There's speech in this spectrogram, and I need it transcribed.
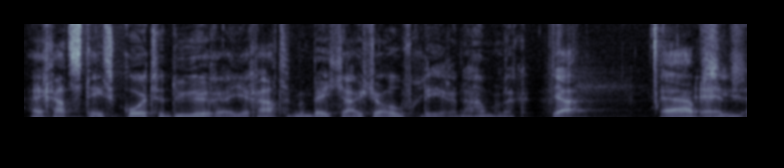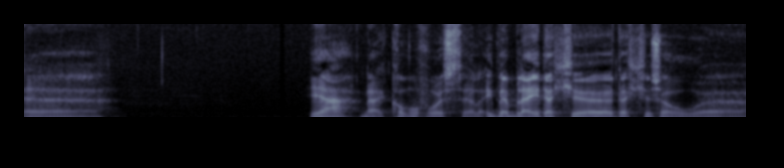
Hij gaat steeds korter duren. Je gaat hem een beetje uit je hoofd leren, namelijk. Ja, ja precies. En, uh, ja, nou, ik kan me voorstellen. Ik ben blij dat je, dat je zo, uh,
